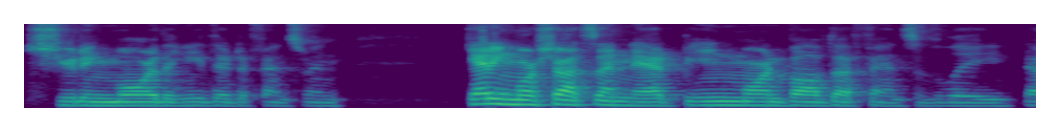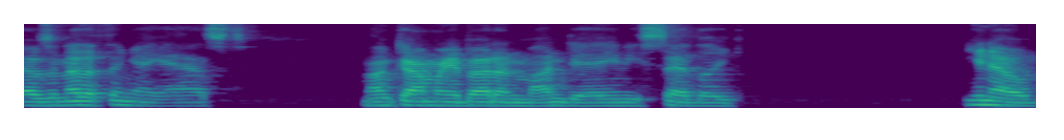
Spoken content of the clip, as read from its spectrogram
shooting more. They need their defensemen getting more shots on net, being more involved offensively. That was another thing I asked Montgomery about on Monday, and he said like, you know,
